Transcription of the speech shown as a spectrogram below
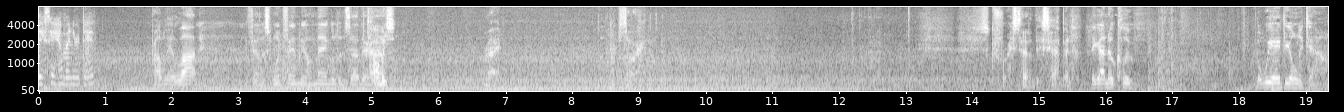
Did they say how many are dead? Probably a lot. They found this one family all mangled inside their Tommy. house. Right. I'm sorry. Jesus Christ, how did this happen? They got no clue. But we ain't the only town.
